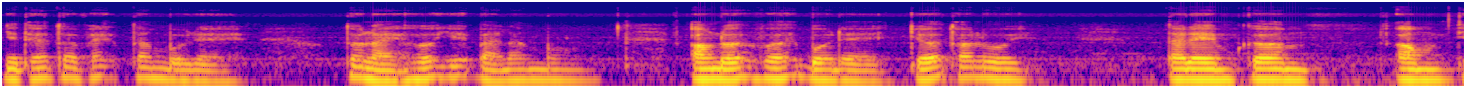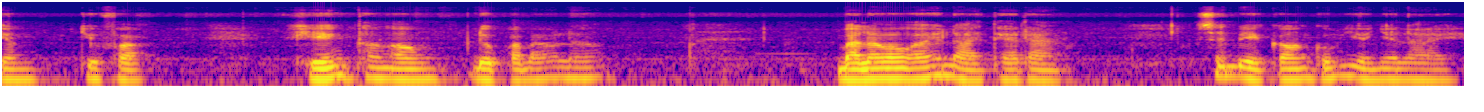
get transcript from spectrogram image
Như thế tôi phát tâm Bồ Đề Tôi lại hứa với bà La Môn Ông đối với Bồ Đề chớ tối lui. Ta đem cơm ông chân chư Phật, khiến thân ông được quả báo lớn. Bà La Môn ấy lại thề rằng, xin biệt con cũng dường như lai,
